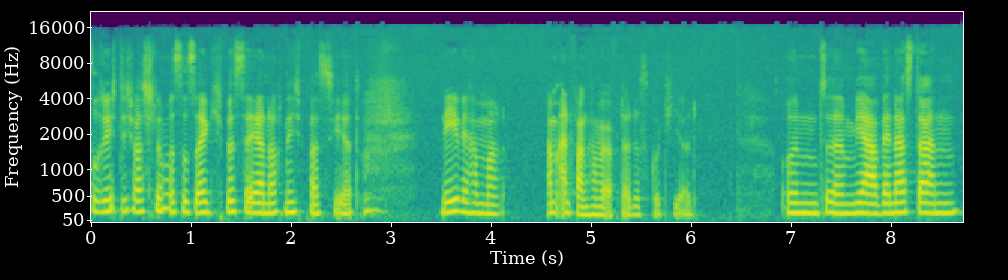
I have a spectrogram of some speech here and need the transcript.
so richtig was Schlimmes ist eigentlich bisher ja noch nicht passiert. Nee, wir haben mal, am Anfang haben wir öfter diskutiert. Und ähm, ja, wenn das dann,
